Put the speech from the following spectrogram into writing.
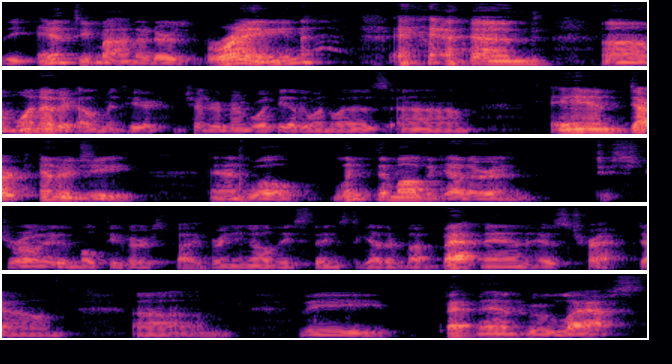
the anti monitor's brain, and um, one other element here. I'm trying to remember what the other one was. Um, and dark energy. And we'll link them all together and destroy the multiverse by bringing all these things together. But Batman has tracked down um, the Batman who laughs.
